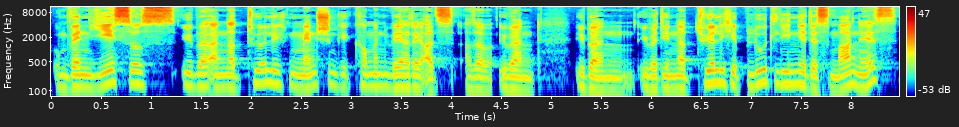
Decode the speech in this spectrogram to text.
Und wenn Jesus über einen natürlichen Menschen gekommen wäre, als, also über, ein, über, ein, über die natürliche Blutlinie des Mannes,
